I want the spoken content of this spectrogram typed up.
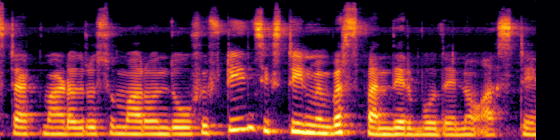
ಸ್ಟಾರ್ಟ್ ಮಾಡಿದ್ರು ಸುಮಾರು ಒಂದು ಫಿಫ್ಟೀನ್ ಸಿಕ್ಸ್ಟೀನ್ ಮೆಂಬರ್ಸ್ ಬಂದಿರ್ಬೋದೇನೋ ಅಷ್ಟೇ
